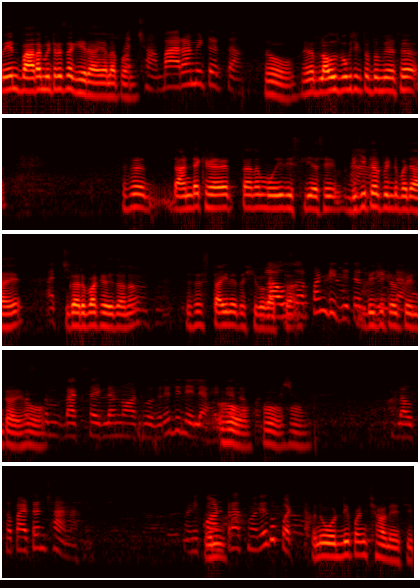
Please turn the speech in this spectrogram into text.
मेन बारा मीटरचा घेर आहे याला पण. अच्छा बारा मीटरचा हो याला ब्लाऊज बघू शकता तुम्ही असं असं दांड्या खेळताना मुळी दिसली असे डिजिटल प्रिंटमध्ये आहे अच्छा. गरबा खेळताना. हम्म, हम्म. जसं स्टाईल आहे तशी बघा ब्लाऊजवर आता पण डिजिटल Digital print आहे, हो. बॅक साइडला नॉट वगैरे दिलेले आहे हो त्याला पण. हो. हो. ब्लाऊजचा पॅटर्न छान आहे. आणि कॉन्ट्रास्टमध्ये दुपट्टा. आणि ओढणी पण छान आहे याची.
